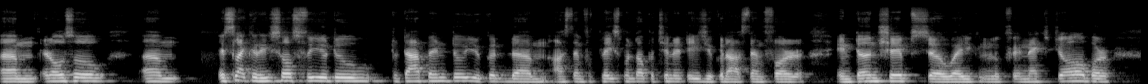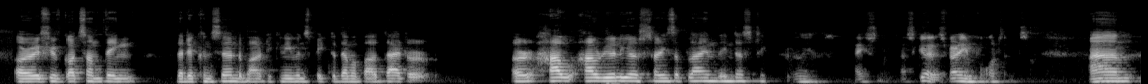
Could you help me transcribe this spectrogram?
um, it also um, it's like a resource for you to to tap into you could um, ask them for placement opportunities you could ask them for internships uh, where you can look for your next job or or if you've got something that you're concerned about you can even speak to them about that or or how how really your studies apply in the industry Brilliant. Excellent. That's good. It's very important. Um,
